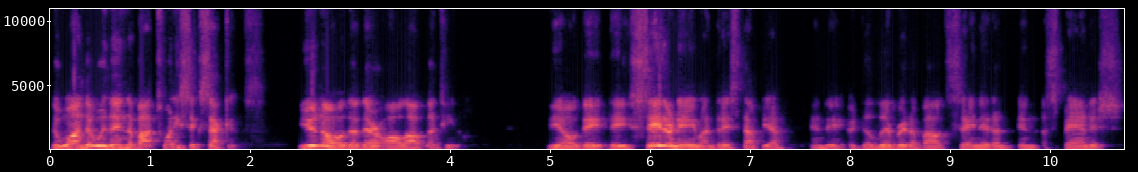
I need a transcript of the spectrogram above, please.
the one that within about 26 seconds, you know that they're all out Latino. You know, they, they say their name, Andres Tapia, and they are deliberate about saying it in, in a Spanish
